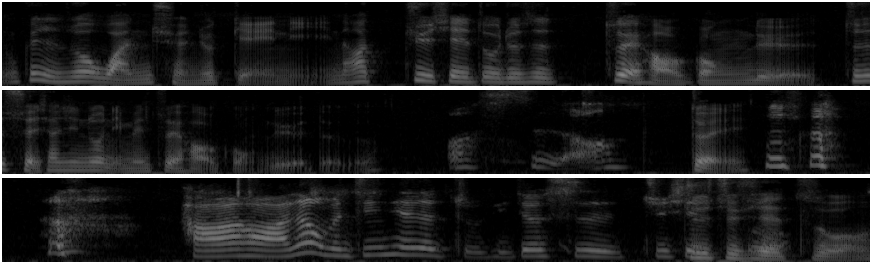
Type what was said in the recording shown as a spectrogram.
我跟你说，完全就给你。然后巨蟹座就是最好攻略，就是水象星座里面最好攻略的了。哦，是哦。对。好啊，好啊，那我们今天的主题就是巨蟹，就是巨蟹座。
